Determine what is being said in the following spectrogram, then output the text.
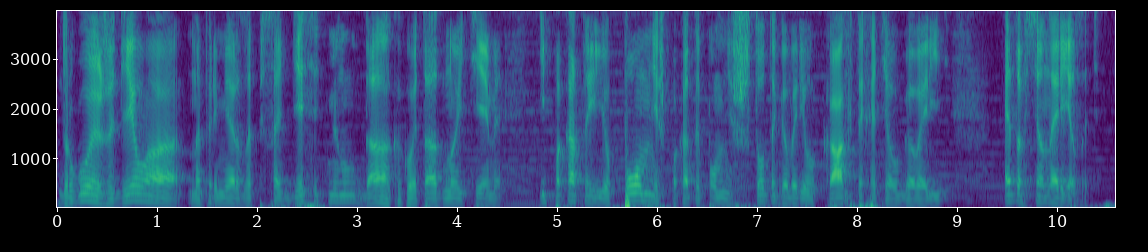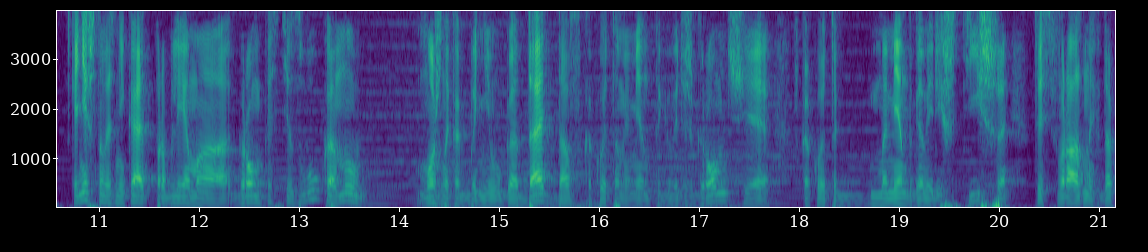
Другое же дело, например, записать 10 минут, да, какой-то одной теме. И пока ты ее помнишь, пока ты помнишь, что ты говорил, как ты хотел говорить, это все нарезать. Конечно, возникает проблема громкости звука, ну, можно как бы не угадать, да, в какой-то момент ты говоришь громче, в какой-то момент говоришь тише, то есть в разных, да,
